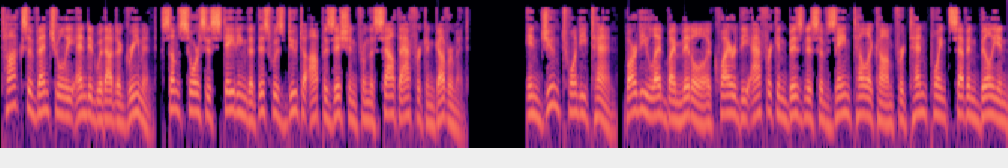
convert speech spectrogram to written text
Talks eventually ended without agreement, some sources stating that this was due to opposition from the South African government. In June 2010, Bharti led by Mittal acquired the African business of Zain Telecom for $10.7 billion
